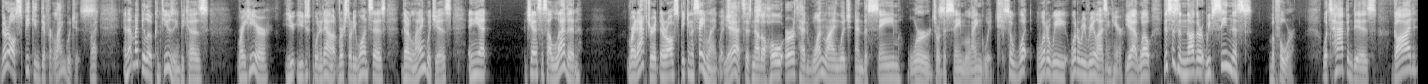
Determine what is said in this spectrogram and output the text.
they're all speaking different languages. Right. And that might be a little confusing because right here, you, you just pointed out, verse 31 says their languages, and yet Genesis 11, right after it, they're all speaking the same language. yeah it says now the whole earth had one language and the same words or the same language So what what are we what are we realizing here? Yeah, well, this is another, we've seen this before. What's happened is God,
